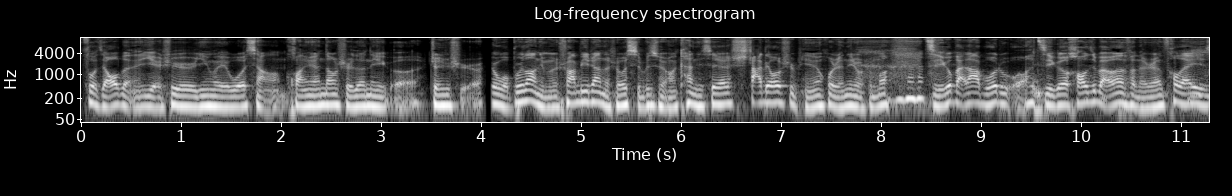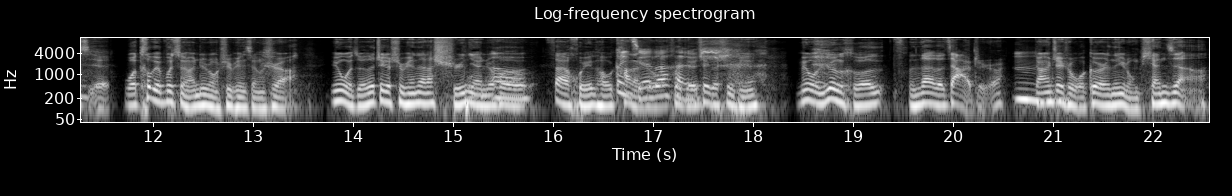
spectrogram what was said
做脚本，也是因为我想还原当时的那个真实。就我不知道你们刷 B 站的时候喜不喜欢看那些沙雕视频，或者那种什么 几个百大博主、几个好几百万粉的人凑在一起。我特别不喜欢这种视频形式啊，因为我觉得这个视频在它十年之后嗯再回头看的时候，会觉得这个视频。没有任何存在的价值，嗯当然这是我个人的一种偏见啊。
